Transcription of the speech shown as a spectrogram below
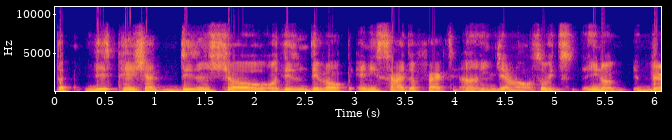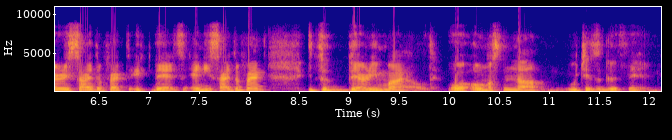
That this patient didn't show or didn't develop any side effect uh, in general. So it's you know very side effect. If there's any side effect, it's very mild or almost none, which is a good thing.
